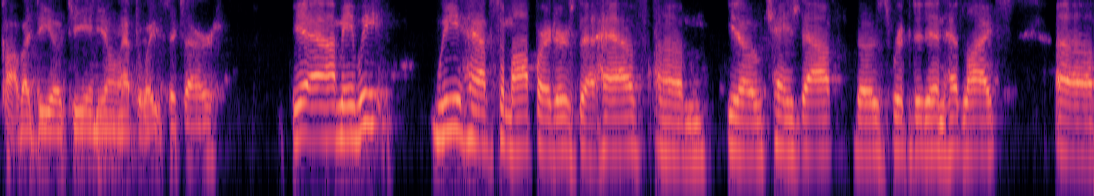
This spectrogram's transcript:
caught by DOT and you don't have to wait six hours? Yeah, I mean, we we have some operators that have um, you know changed out those riveted in headlights, uh,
